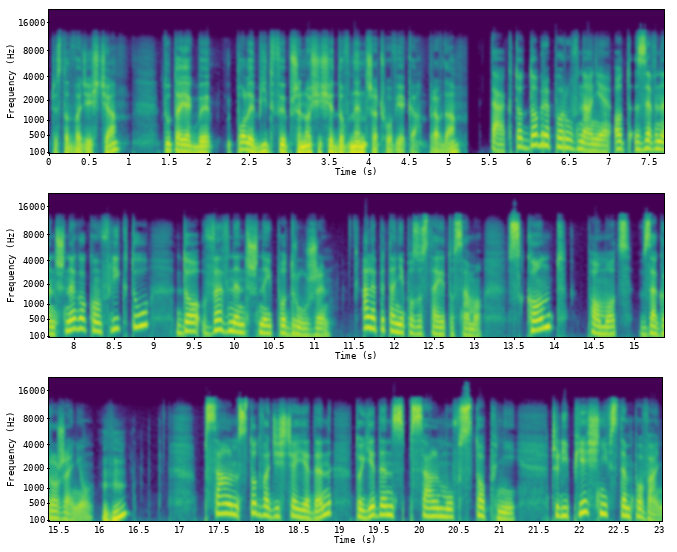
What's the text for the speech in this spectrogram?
czy 120. Tutaj jakby pole bitwy przenosi się do wnętrza człowieka, prawda? Tak, to dobre porównanie od zewnętrznego konfliktu do wewnętrznej podróży. Ale pytanie pozostaje to samo. Skąd pomoc w zagrożeniu? Mhm. Psalm 121 to jeden z psalmów stopni, czyli pieśni wstępowań.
